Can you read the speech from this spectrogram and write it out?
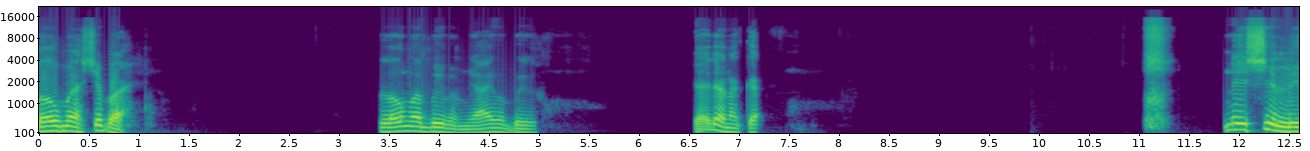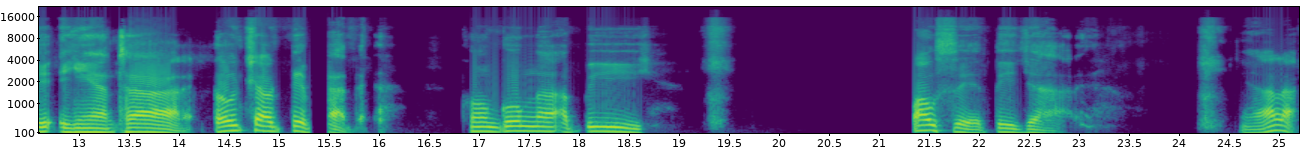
လုံးမဲ့ရှစ်ပိုင်းတလုံးမပေးမအများကြီးမပေးဘူးကြိုက်တယ်နကနေရှိလေးအရင်ထားတဲ့361ပတ်တဲ့ ခွန်ကုန်းကအပီးပေါက်စေတေးကြတဲ့ညာလား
